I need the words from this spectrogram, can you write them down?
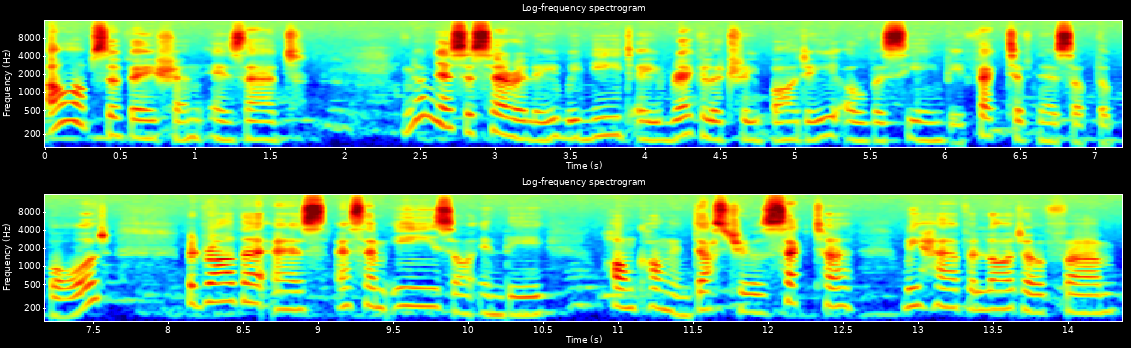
Our observation is that not necessarily we need a regulatory body overseeing the effectiveness of the board, but rather as SMEs or in the Hong Kong industrial sector, we have a lot of um,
